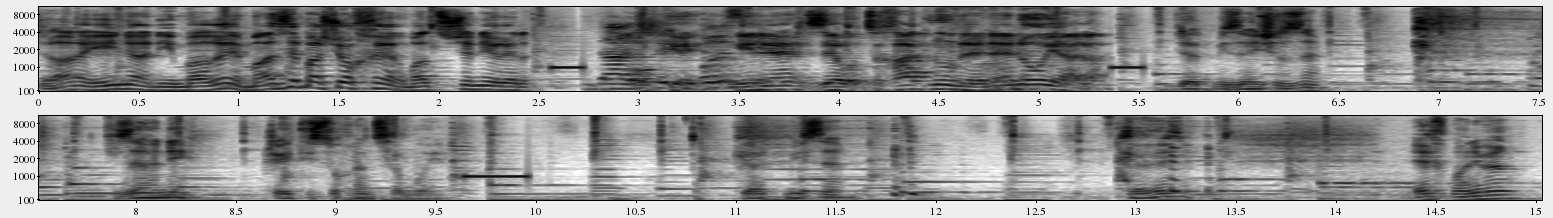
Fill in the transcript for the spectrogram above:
די, הנה, אני מראה. מה זה משהו אחר? מה זה שאני אראה לך? די, אוקיי. הנה, זהו, צחקנו, נהנינו, יאללה. את יודעת מי זה האיש הזה? זה אני, כשהייתי סוכן סמוי. את יודעת מי זה? איך, מה אני אומר?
